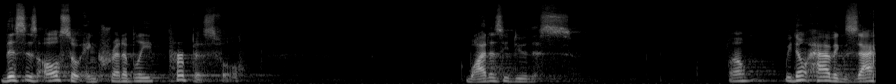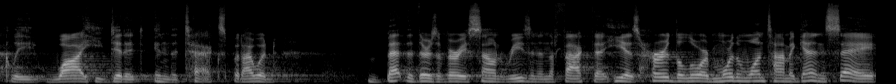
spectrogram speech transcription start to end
This is also incredibly purposeful. Why does he do this? Well, we don't have exactly why he did it in the text, but I would bet that there's a very sound reason in the fact that he has heard the Lord more than one time again say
